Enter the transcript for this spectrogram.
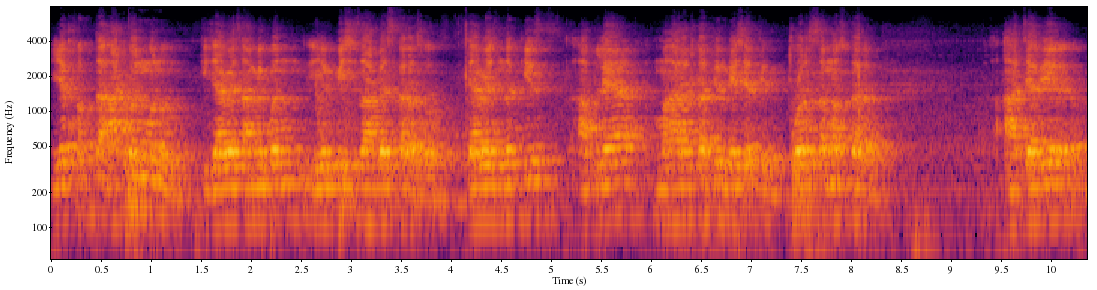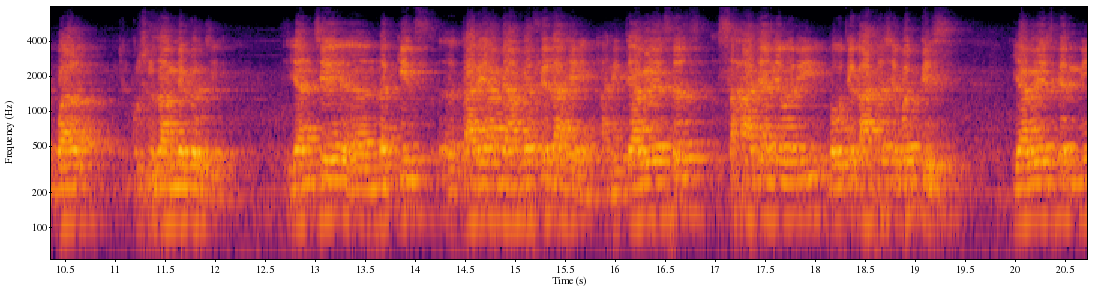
हे फक्त आठवण म्हणून. की ज्यावेळेस आम्ही पण एमपीसीचा अभ्यास करत असो त्यावेळेस नक्कीच आपल्या महाराष्ट्रातील देशातील थोर समजकर आचार्य बाळ कृष्ण जांभेकरजी यांचे नक्कीच कार्य आम्ही अभ्यासलेलं आहे. आणि त्यावेळेसच सहा जानेवारी बहुतेक अठराशे बत्तीस यावेळेस त्यांनी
